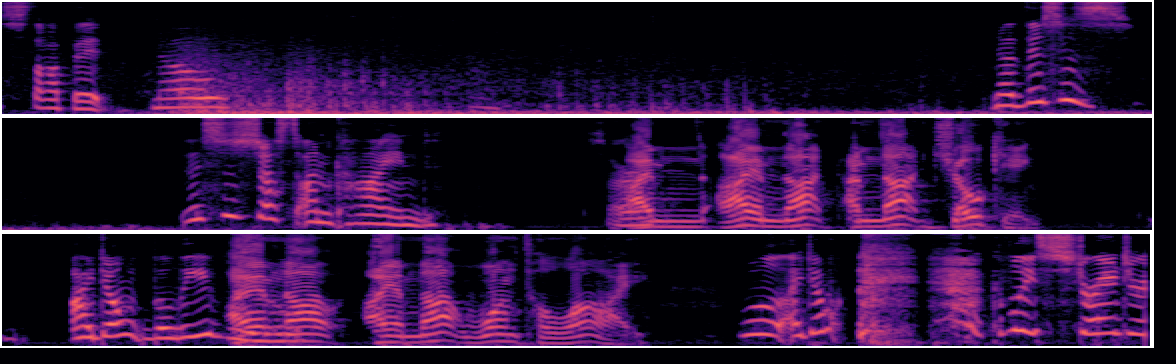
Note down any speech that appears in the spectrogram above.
Stop it. No. No, this is this is just unkind. Sorry. I'm I am not I'm not joking. I don't believe you. I am not I am not one to lie. Well, I don't. a complete stranger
